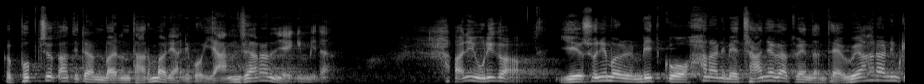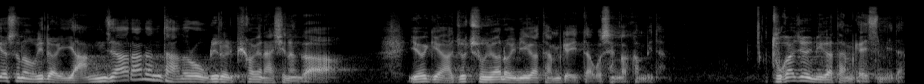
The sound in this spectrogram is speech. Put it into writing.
그 법적 아들이라는 말은 다른 말이 아니고 양자라는 얘기입니다. 아니 우리가 예수님을 믿고 하나님의 자녀가 됐는데 왜 하나님께서는 우리를 양자라는 단어로 우리를 표현하시는가? 여기 아주 중요한 의미가 담겨 있다고 생각합니다. 두 가지 의미가 담겨 있습니다.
